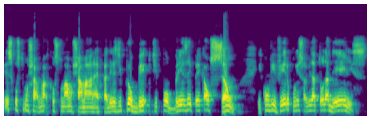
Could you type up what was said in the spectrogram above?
eles costumam chamar, costumavam chamar na época deles de, probe, de pobreza e precaução, e conviveram com isso a vida toda deles.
